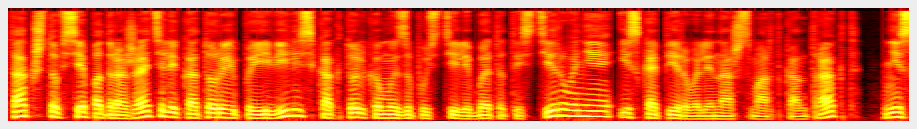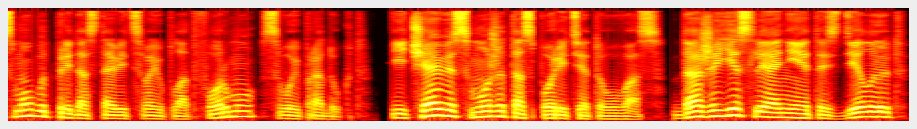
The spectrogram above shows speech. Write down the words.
Так что все подражатели, которые появились, как только мы запустили бета-тестирование и скопировали наш смарт-контракт, не смогут предоставить свою платформу, свой продукт. И Чавес может оспорить это у вас. Даже если они это сделают,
